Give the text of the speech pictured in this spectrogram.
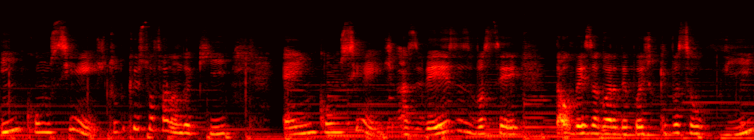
inconsciente. Tudo que eu estou falando aqui é inconsciente. Às vezes você, talvez agora depois do que você ouvir,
